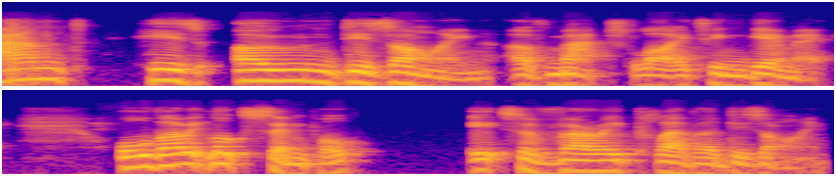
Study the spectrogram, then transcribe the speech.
and his own design of match lighting gimmick. Although it looks simple, it's a very clever design.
